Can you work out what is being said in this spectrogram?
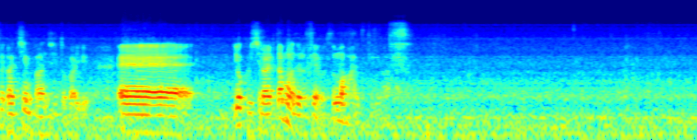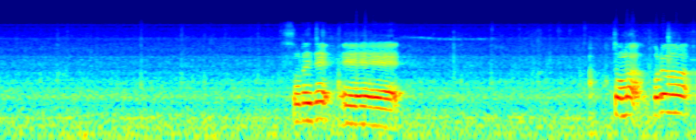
それからチンパンジーとかいう、えー、よく知られたモデル生物も入っています。それで、えー、とまあこれは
